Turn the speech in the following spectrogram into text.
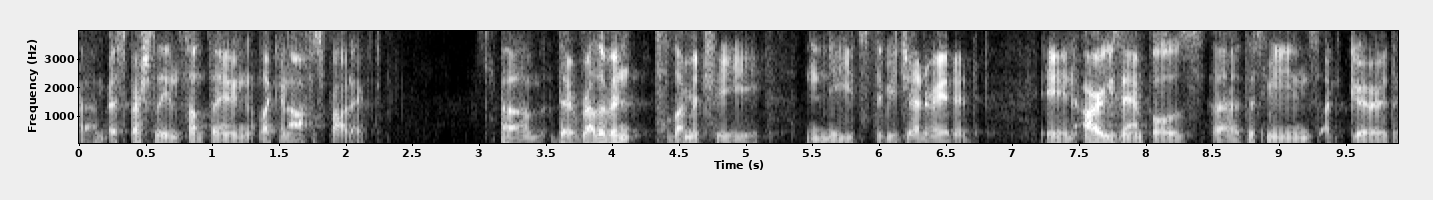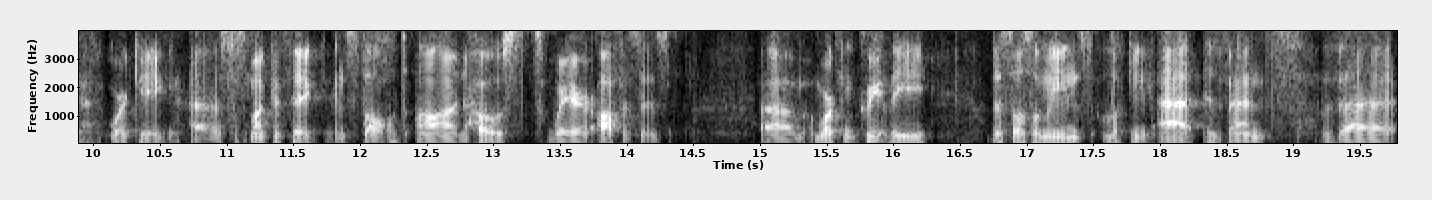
um, especially in something like an Office product. Um, the relevant telemetry needs to be generated. In our examples, uh, this means a good working uh, sysmon config installed on hosts where Office is. Um, more concretely, this also means looking at events that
